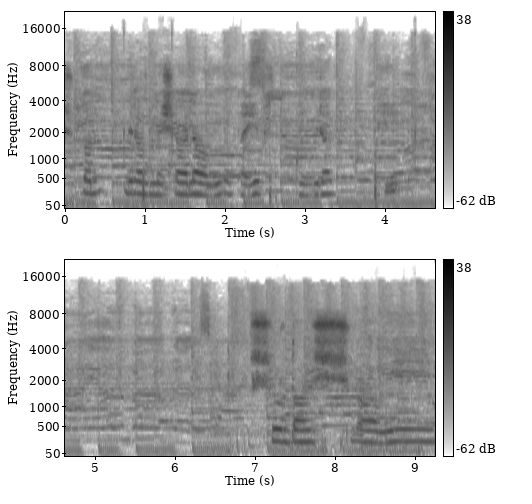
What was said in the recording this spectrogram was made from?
şuradan biraz meşale alayım. Hatta hepsini biraz Şuradan şunu alayım.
